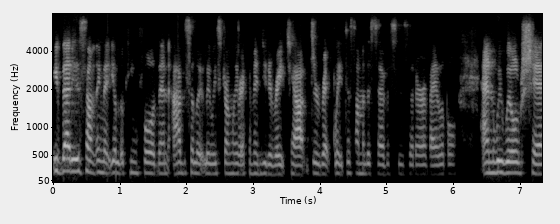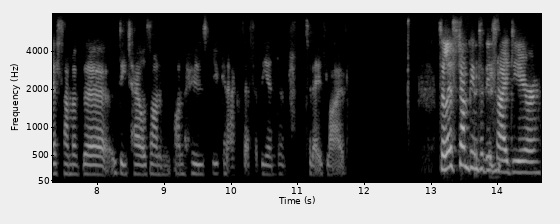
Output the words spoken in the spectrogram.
if that is something that you're looking for, then absolutely we strongly recommend you to reach out directly to some of the services that are available. And we will share some of the details on, on whose you can access at the end of today's live. So let's jump into this idea.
